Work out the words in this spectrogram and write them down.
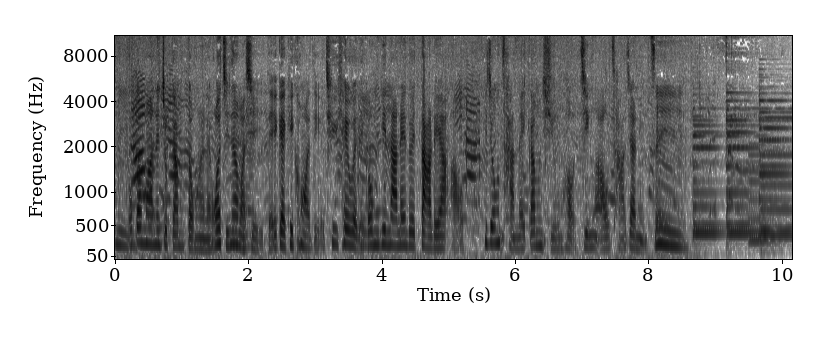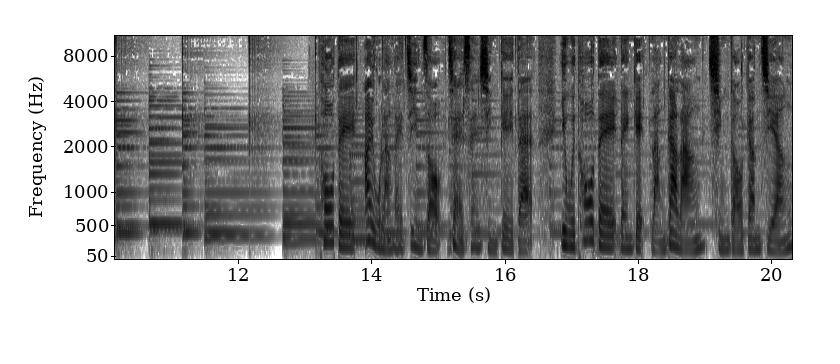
嗯，我感觉你就感动了呢。我真正嘛是第一个去看到，去体会的讲囡仔那对大了后，迄种产的感受吼，煎熬差遮尔济。嗯。土地爱有人来建造，才会产生价值。因为土地连接人甲人深厚感情。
